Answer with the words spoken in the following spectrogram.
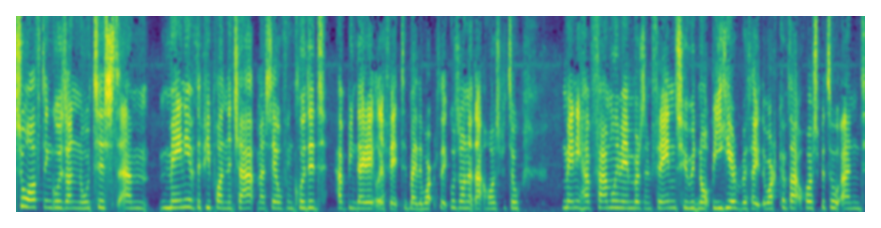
so often goes unnoticed. Um, many of the people in the chat, myself included, have been directly affected by the work that goes on at that hospital. Many have family members and friends who would not be here without the work of that hospital. And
